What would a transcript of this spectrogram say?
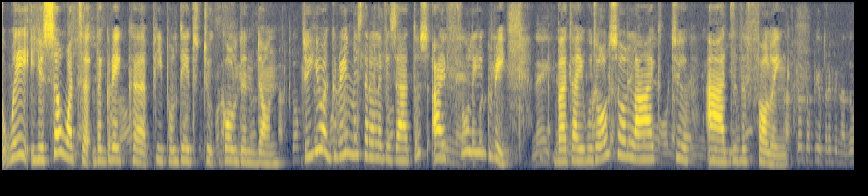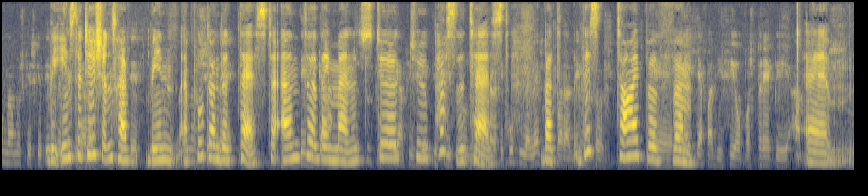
we, you saw what uh, the Greek uh, people did to Golden Dawn. Do you agree, Mr. Alivizatos? I fully agree. But I would also like to add the following. The institutions have been uh, put under test and uh, they managed to, pass the test. But this type of um, um,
